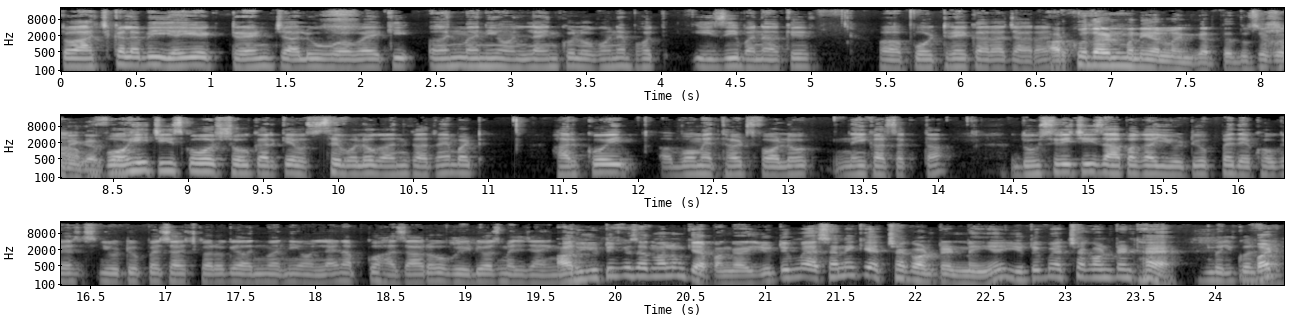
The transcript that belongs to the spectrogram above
तो आजकल अभी यही एक ट्रेंड चालू हुआ हुआ है कि अर्न मनी ऑनलाइन को लोगों ने बहुत इजी बना के पोर्ट्रे करा जा रहा है। और खुद अर्न मनी ऑनलाइन करते हैं दूसरे को नहीं हाँ, करते। वही चीज़ को वो शो करके उससे वो लोग अर्न कर रहे हैं बट हर कोई वो मेथड्स फॉलो नहीं कर सकता। दूसरी चीज़ आप अगर यूट्यूब पे देखोगे यूट्यूब पे सर्च करोगे अर्न मनी ऑनलाइन आपको हज़ारों वीडियोस मिल जाएँगे। और यूट्यूब के साथ मालूम क्या पंगा? यूट्यूब में ऐसा नहीं कि अच्छा कंटेंट नहीं है यूट्यूब में अच्छा कंटेंट है। बिल्कुल बट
